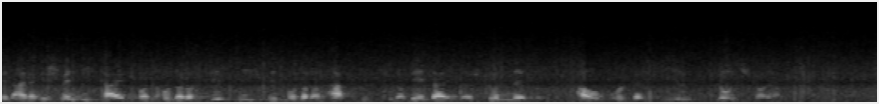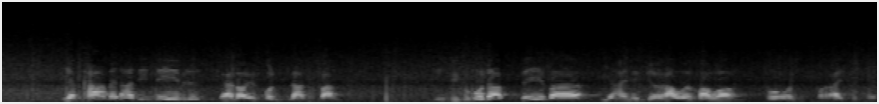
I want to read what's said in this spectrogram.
mit einer Geschwindigkeit von 170 bis 180 Kilometer in der Stunde auf unser Ziel lossteuern. Wir kamen an die Nebel der Neufundlandbank, die sich unabsehbar wie eine graue Mauer vor uns breiteten.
